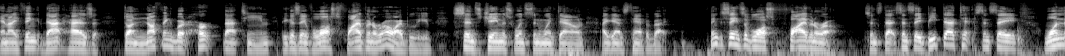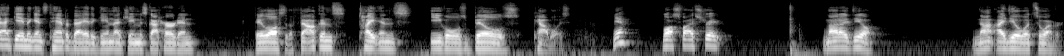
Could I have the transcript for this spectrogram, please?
and I think that has done nothing but hurt that team because they've lost five in a row, I believe, since Jameis Winston went down against Tampa Bay. I think the Saints have lost five in a row since that since they beat that since they won that game against Tampa Bay, the game that Jameis got hurt in. They lost to the Falcons, Titans, Eagles, Bills, Cowboys. Yeah, lost five straight. Not ideal. Not ideal whatsoever.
